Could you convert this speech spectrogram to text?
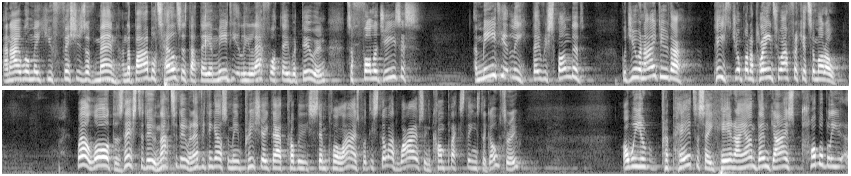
and I will make you fishers of men. And the Bible tells us that they immediately left what they were doing to follow Jesus. Immediately they responded. Would you and I do that? Pete, jump on a plane to Africa tomorrow. Well, Lord, there's this to do and that to do and everything else. I mean, appreciate that probably simpler lives, but they still had wives and complex things to go through. Are we prepared to say, Here I am? Them guys probably uh,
